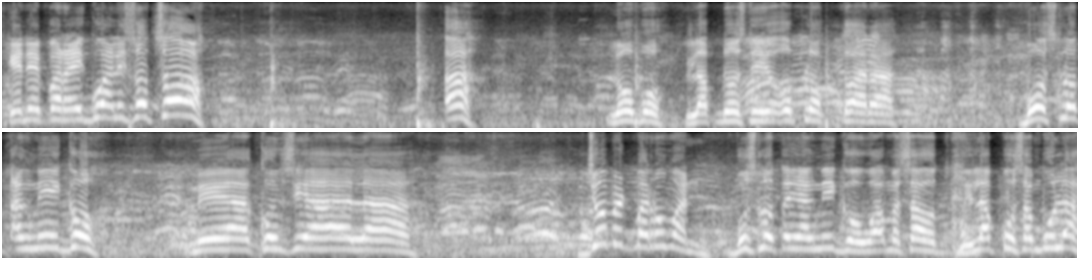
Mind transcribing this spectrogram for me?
Kini para igualis 8. Ah, Lobo, gilapdos ni Oplok Tuara. Boslot ang nigo ni uh, Konsyal uh, Jobert Baruman, buslot na yang nigo, wa masaod, nilapos ang bula.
